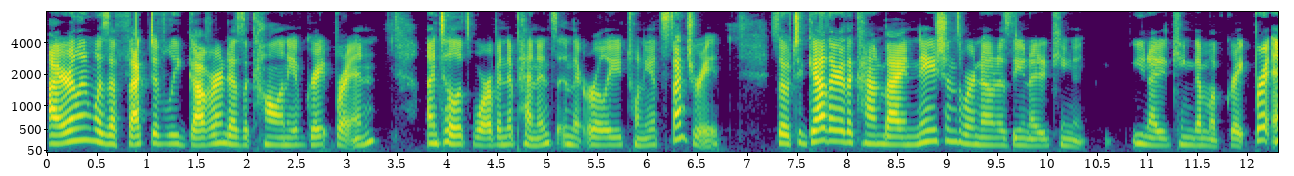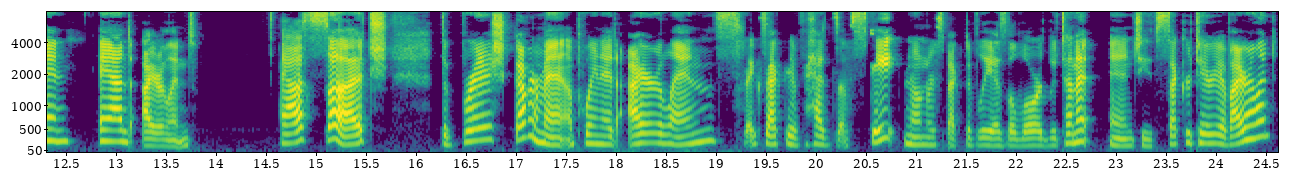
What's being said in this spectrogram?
Ireland was effectively governed as a colony of Great Britain until its War of Independence in the early 20th century. So, together, the combined nations were known as the United, King- United Kingdom of Great Britain and Ireland. As such, the British government appointed Ireland's executive heads of state, known respectively as the Lord Lieutenant and Chief Secretary of Ireland,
